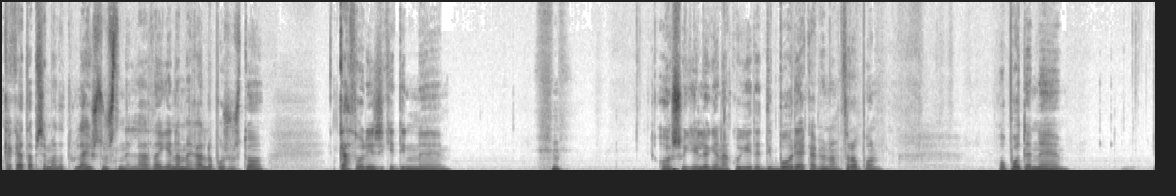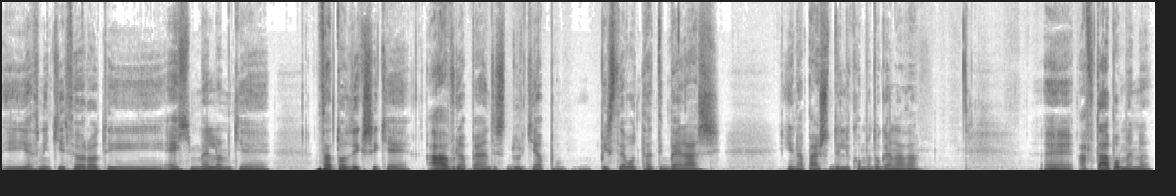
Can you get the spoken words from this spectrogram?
κακά τα ψέματα τουλάχιστον στην Ελλάδα για ένα μεγάλο ποσοστό καθορίζει και την ε, όσο γελίο για να ακούγεται την πορεία κάποιων ανθρώπων οπότε ναι η Εθνική θεωρώ ότι έχει μέλλον και θα το δείξει και αύριο απέναντι στην Τουρκία που πίστευω ότι θα την περάσει για να πάει στον τελικό με τον Καναδά. Ε, αυτά από μένα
